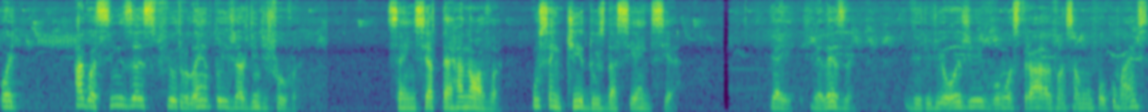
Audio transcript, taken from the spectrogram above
Oi, Águas Cinzas, Filtro Lento e Jardim de Chuva. Ciência Terra Nova, os sentidos da ciência. E aí, beleza? Vídeo de hoje, vou mostrar, avançando um pouco mais,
